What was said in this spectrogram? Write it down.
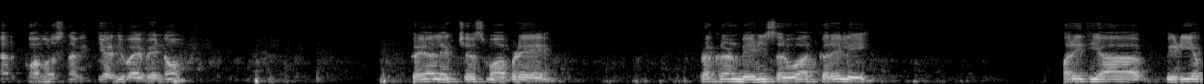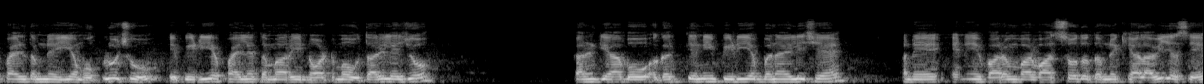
કોમર્સના વિદ્યાર્થી ભાઈ બહેનો, ગયા લેક્ચર્સમાં આપણે પ્રકરણ બે ની શરૂઆત કરેલી. ફરીથી આ પીડીએફ ફાઇલ તમને અહીંયા મોકલું છું. એ પીડીએફ ફાઇલને તમારી નોટમાં ઉતારી લેજો. કારણ કે આ બહુ અગત્યની પીડીએફ બનાવેલી છે અને એને વારંવાર વાંચશો તો તમને ખ્યાલ આવી જશે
